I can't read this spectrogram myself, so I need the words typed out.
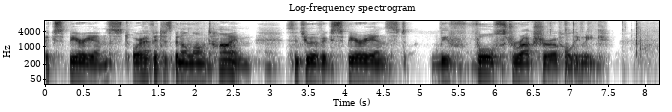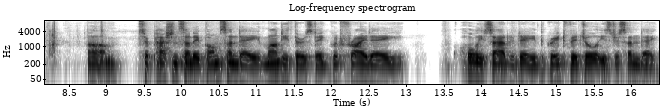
experienced, or if it has been a long time since you have experienced the full structure of Holy Week, um, so Passion Sunday, Palm Sunday, Maundy Thursday, Good Friday, Holy Saturday, the Great Vigil, Easter Sunday,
